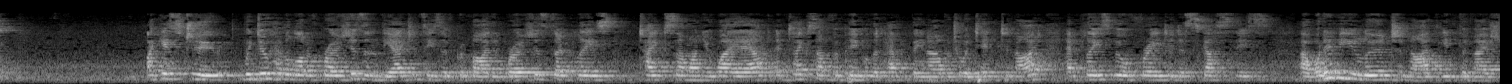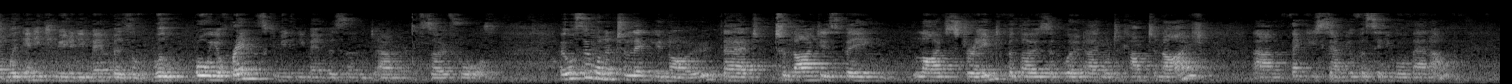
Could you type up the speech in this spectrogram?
I guess too, we do have a lot of brochures and the agencies have provided brochures, so please take some on your way out and take some for people that haven't been able to attend tonight and please feel free to discuss this uh, whatever you learn tonight, the information with any community members or, or your friends, community members and um, so forth. I also wanted to let you know that tonight is being live streamed for those that weren't able to come tonight. Um, thank you Samuel for setting all that up.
